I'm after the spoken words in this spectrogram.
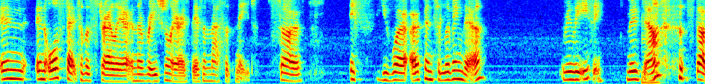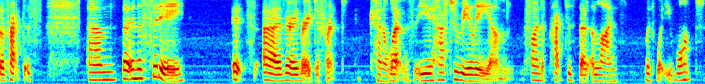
in in all states of Australia, in the regional areas, there's a massive need. So, if you were open to living there, really easy, move mm-hmm. down, mm-hmm. start a practice. Um, but in the city, it's a very very different kind of worms. You have to really um, find a practice that aligns with what you want,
